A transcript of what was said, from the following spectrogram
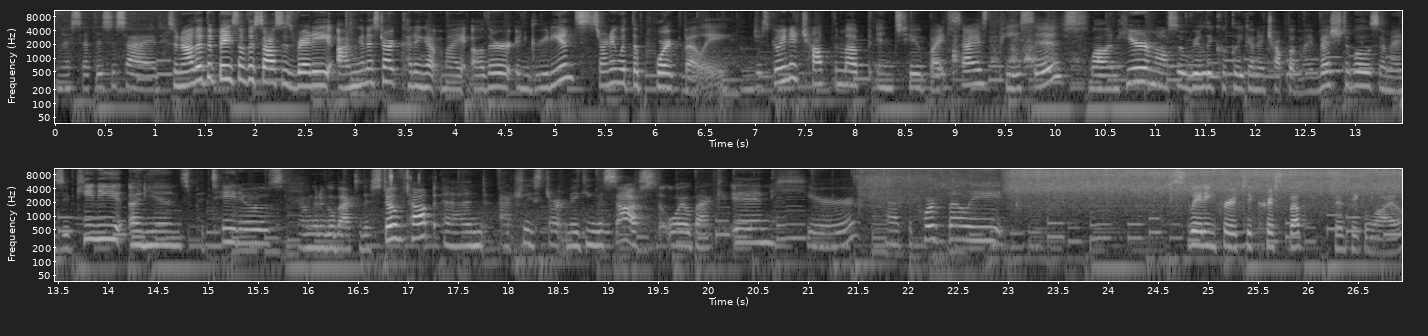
I'm gonna set this aside. So now that the base of the sauce is ready, I'm gonna start cutting up my other ingredients, starting with the pork belly. I'm just going to chop them up into bite-sized pieces. While I'm here, I'm also really quickly gonna chop up my vegetables, so my zucchini, onions, potatoes. I'm gonna go back to the stove top and actually start making the sauce. The oil back in here. Add the pork belly. Just waiting for it to crisp up. It's gonna take a while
